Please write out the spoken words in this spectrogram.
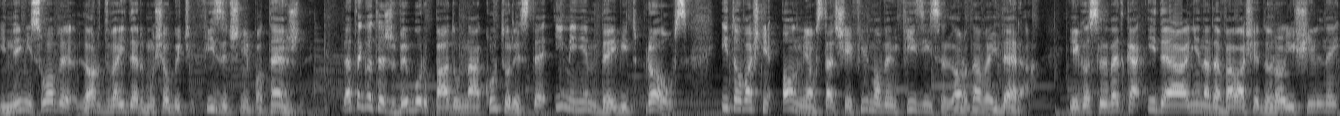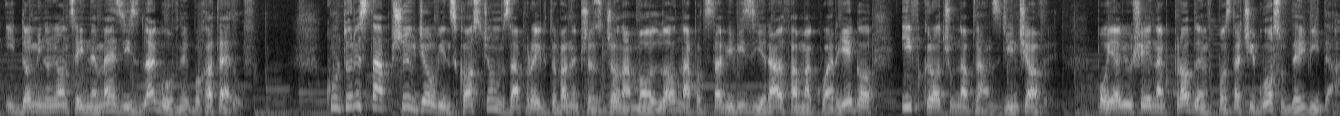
Innymi słowy, Lord Vader musiał być fizycznie potężny. Dlatego też wybór padł na kulturystę imieniem David Prowse i to właśnie on miał stać się filmowym fizis Lorda Vadera. Jego sylwetka idealnie nadawała się do roli silnej i dominującej Nemezis dla głównych bohaterów. Kulturysta przywdział więc kostium zaprojektowany przez Johna Mollo na podstawie wizji Ralpha McQuarriego i wkroczył na plan zdjęciowy. Pojawił się jednak problem w postaci głosu Davida.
